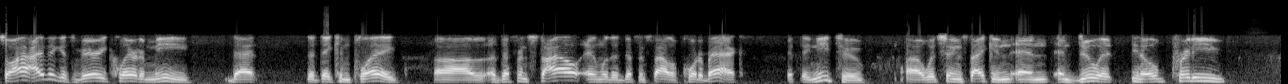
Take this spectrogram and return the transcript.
So I, I think it's very clear to me that that they can play uh, a different style and with a different style of quarterback if they need to uh, with Shane Steichen and and do it, you know, pretty,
